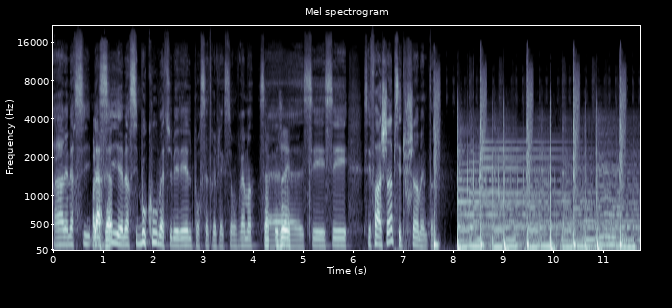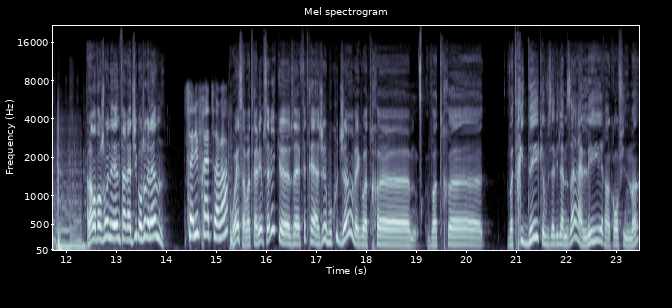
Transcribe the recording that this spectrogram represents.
Ah, mais merci. Voilà, merci, merci beaucoup, Mathieu Bellil, pour cette réflexion. Vraiment. Ça euh, c'est, c'est, c'est fâchant puis c'est touchant en même temps. Alors, on va rejoindre Hélène Faradji. Bonjour, Hélène. Salut Fred, ça va? Oui, ça va très bien. Vous savez que vous avez fait réagir beaucoup de gens avec votre, euh, votre, euh, votre idée que vous aviez de la misère à lire en confinement.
